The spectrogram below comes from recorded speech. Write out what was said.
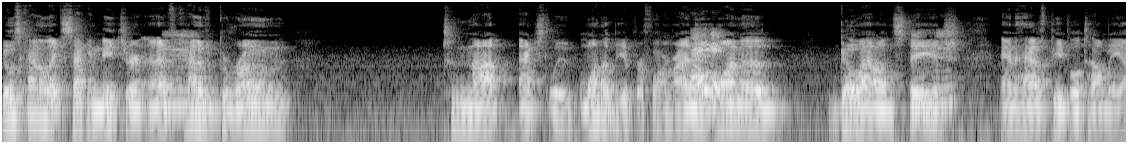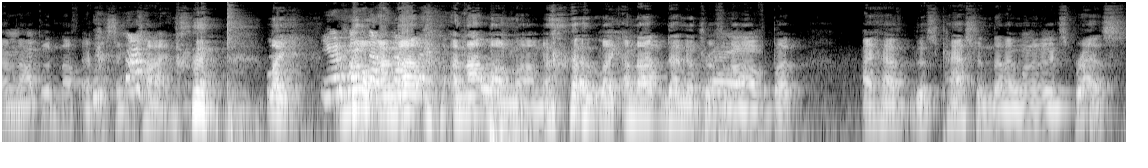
it was kind of like second nature, and I've Mm. kind of grown to not actually want to be a performer. I Right. don't want to go out on stage Mhm. and have people tell me I'm not Mhm. good enough every single time. like You no, I'm not. not. I'm not Long Long. like I'm not Daniel Trifonov, Right. but I have this passion that I want to Mhm. express,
